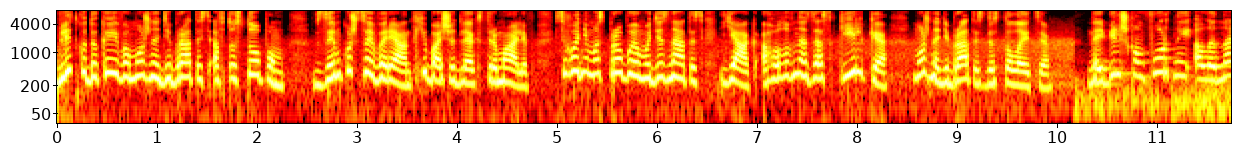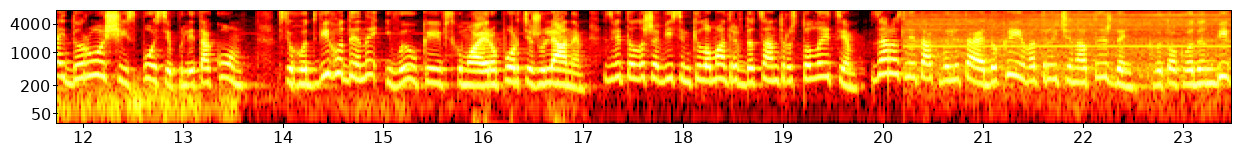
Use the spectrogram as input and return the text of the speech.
Влітку до Києва можна дібратись автостопом. Взимку ж цей варіант хіба що для екстремалів. Сьогодні ми спробуємо дізнатись, як, а головне за скільки можна дібратись до столиці. Найбільш комфортний, але найдорожчий спосіб літаком. Всього дві години, і ви у київському аеропорті Жуляни. Звідти лише 8 кілометрів до центру столиці. Зараз літак вилітає до Києва тричі на тиждень. Квиток в один бік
